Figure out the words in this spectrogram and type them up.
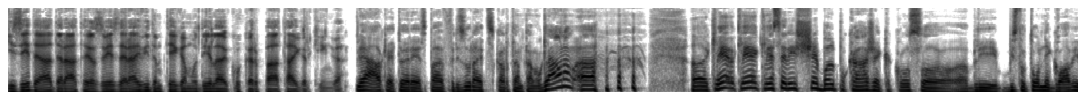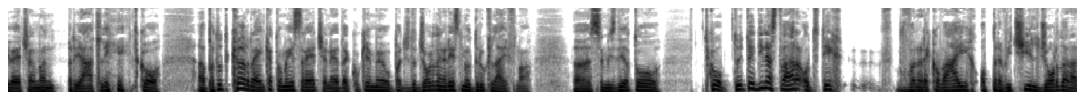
Iz EDA, da ratajo zvezde, raj vidim tega modela, kot pa Tiger Kinga. Ja, ok, to je res, pa frizura je skoraj tam tam. V glavnem, uh, Klej kle, kle se res še bolj pokaže, kako so bili v bistvu to njegovi več ali manj prijatelji. tako, uh, pa tudi kar enkrat vmes reče, ne, da, imel, pač, da Jordan res imel drug life. No. Uh, se mi zdi, da to, tako, to je to edina stvar od teh. V narekovajih opravičil Jordana,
